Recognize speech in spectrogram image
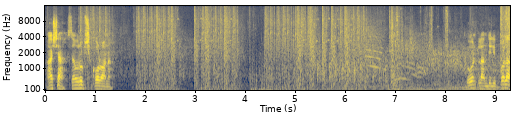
Așa, să-mi rup și coloana. Bun, l-am delit pe ăla.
